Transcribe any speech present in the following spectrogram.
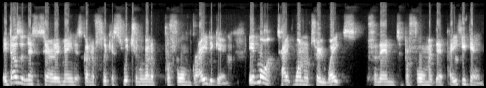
it doesn't necessarily mean it's going to flick a switch and we're going to perform great again. It might take one or two weeks for them to perform at their peak again.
